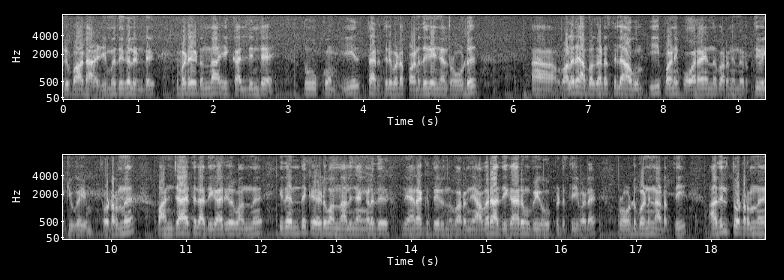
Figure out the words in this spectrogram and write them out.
ഒരുപാട് അഴിമതികളുണ്ട്. ഇവിടെ ഇടുന്ന ഈ കല്ലിന്റെ തൂക്കും. ഈ തരത്തിൽ ഇവിടെ പണിത് കഴിഞ്ഞാൽ റോഡ് വളരെ അപകടത്തിലാകും. ഈ പണി പോരാ എന്ന് പറഞ്ഞ് നിർത്തിവെക്കുകയും തുടർന്ന് പഞ്ചായത്തിലെ അധികാരികൾ വന്ന് ഇതെന്ത് കേട് വന്നാലും ഞങ്ങളിത് നേരാക്കി തരുമെന്ന് പറഞ്ഞ് അവർ അധികാരം ഉപയോഗപ്പെടുത്തി ഇവിടെ റോഡ് പണി നടത്തി. അതിൽ തുടർന്ന്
